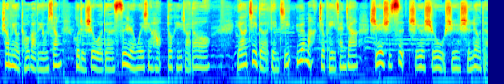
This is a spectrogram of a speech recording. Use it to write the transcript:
上面有投稿的邮箱，或者是我的私人微信号都可以找到哦。也要记得点击约码就可以参加十月十四、十月十五、十月十六的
